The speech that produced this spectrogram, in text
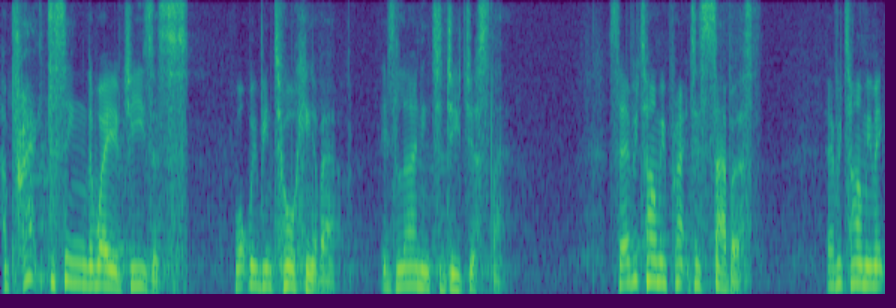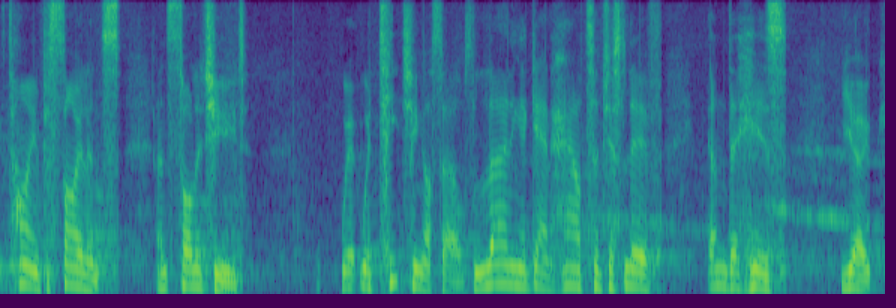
And practicing the way of Jesus, what we've been talking about, is learning to do just that. So every time we practice Sabbath, every time we make time for silence and solitude, we're, we're teaching ourselves, learning again how to just live under His yoke.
